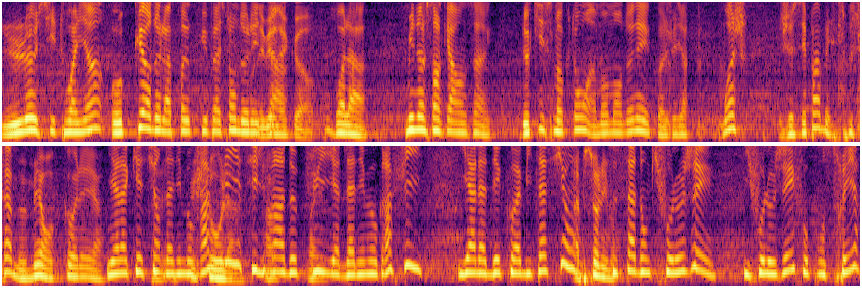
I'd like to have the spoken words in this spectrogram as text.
le citoyen au cœur de la préoccupation de On est bien l'État. d'accord. Voilà, 1945. De qui se moque-t-on à un moment donné quoi Je veux dire, moi, je, je sais pas, mais tout ça me met en colère. Il y a la question de la Euh, plus démographie, chaud. Sylvain, Ah, depuis, ouais. il y a de la démographie, il y a la décohabitation. Absolument. Tout ça, donc il faut loger. Il faut loger, il faut construire.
